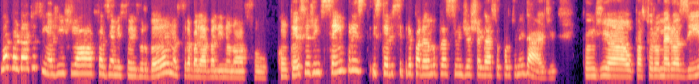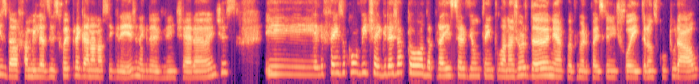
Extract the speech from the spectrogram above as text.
Na verdade, assim, a gente já fazia missões urbanas, trabalhava ali no nosso contexto e a gente sempre esteve se preparando para se um dia chegar essa oportunidade. Então, um dia o pastor Homero Aziz, da família Aziz, foi pregar na nossa igreja, na igreja que a gente era antes, e ele fez o convite à igreja toda para ir servir um tempo lá na Jordânia, que foi o primeiro país que a gente foi transcultural,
